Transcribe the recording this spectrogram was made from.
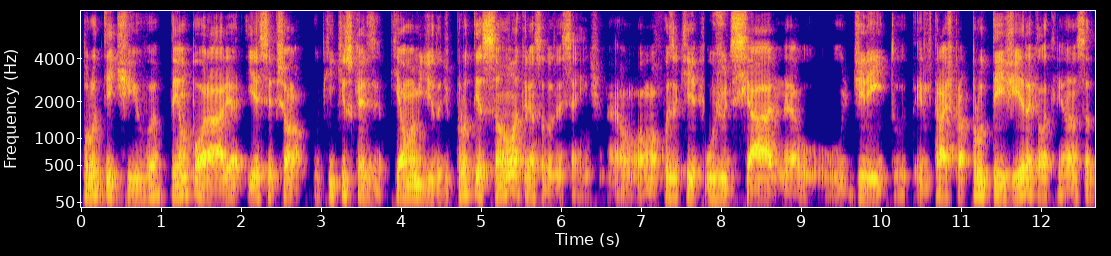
protetiva, temporária e excepcional. O que, que isso quer dizer? Que é uma medida de proteção à criança adolescente, né? é uma coisa que o judiciário, né, o, o direito, ele traz para proteger aquela criança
